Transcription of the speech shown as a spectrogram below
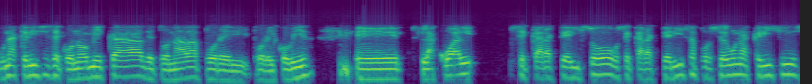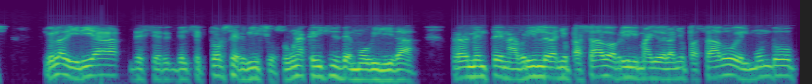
una crisis económica detonada por el, por el COVID, eh, la cual se caracterizó o se caracteriza por ser una crisis yo la diría del sector servicios o una crisis de movilidad. Realmente en abril del año pasado, abril y mayo del año pasado, el mundo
